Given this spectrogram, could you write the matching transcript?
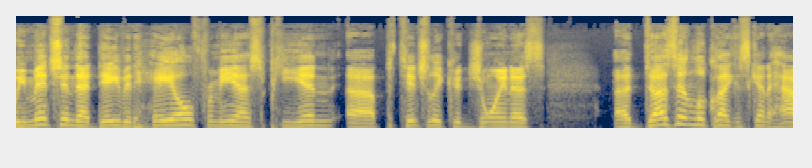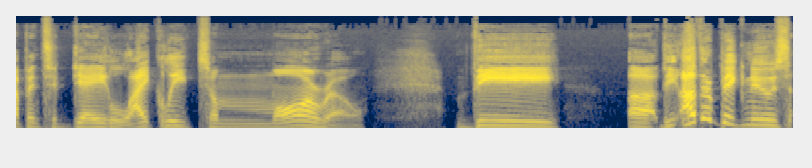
we mentioned that David Hale from ESPN uh, potentially could join us. Uh, doesn't look like it's going to happen today. Likely tomorrow. The uh, the other big news,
